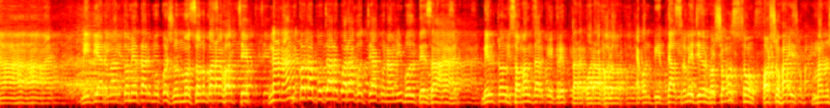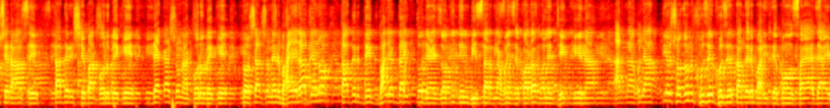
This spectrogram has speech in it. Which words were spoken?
না মিডিয়ার মাধ্যমে তার মুখোশ উন্মোচন করা হচ্ছে, নানান কথা প্রচার করা হচ্ছে। এখন আমি বলতে চাই মিল্টন সমালদারকে গ্রেপ্তার করা হলো। এখন বৃদ্ধাশ্রমে যে সমস্ত অসহায় মানুষেরা আছে, তাদের সেবা করবে কে, দেখাশোনা করবে কে? প্রশাসনের ভাইয়েরা যেন তাদের দেখভালের দায়িত্ব নেয়। যতদিন বিচার না হয়েছে, কথা বলেন ঠিক না আর না হলে আত্মীয় স্বজন খুঁজে খুঁজে তাদের বাড়িতে পৌঁছায় দেয়।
